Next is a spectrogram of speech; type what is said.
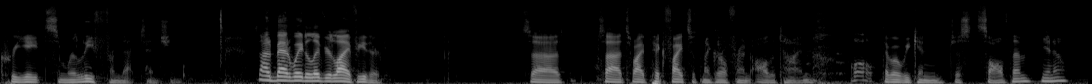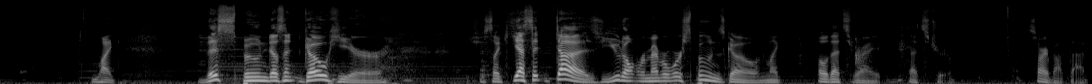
create some relief from that tension. It's not a bad way to live your life either. It's, uh, uh, it's why I pick fights with my girlfriend all the time. Whoa. That way we can just solve them, you know? I'm like, this spoon doesn't go here. She's like, yes, it does. You don't remember where spoons go. I'm like, oh, that's right. That's true. Sorry about that.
